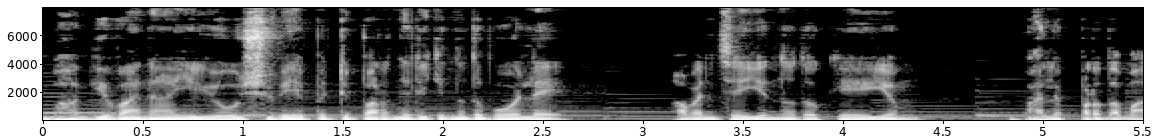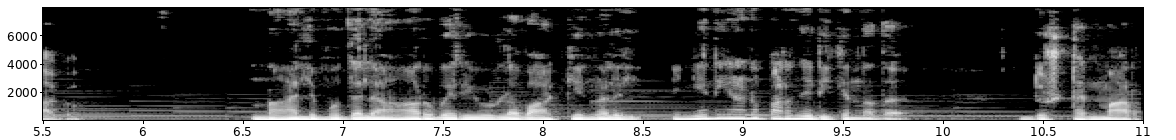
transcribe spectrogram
ഭാഗ്യവാനായ യോശുവയെ പറ്റി പറഞ്ഞിരിക്കുന്നത് പോലെ അവൻ ചെയ്യുന്നതൊക്കെയും ഫലപ്രദമാകും. നാല് മുതൽ ആറ് വരെയുള്ള വാക്യങ്ങളിൽ ഇങ്ങനെയാണ് പറഞ്ഞിരിക്കുന്നത്. ദുഷ്ടന്മാർ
